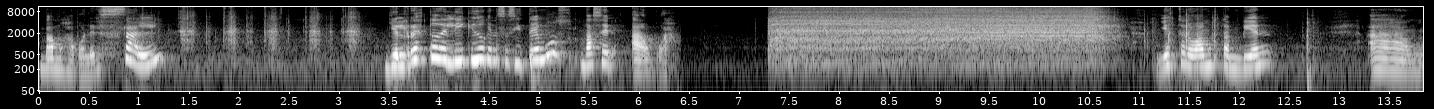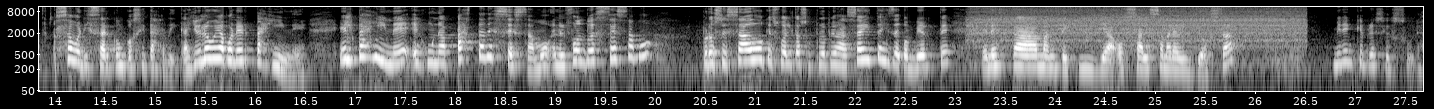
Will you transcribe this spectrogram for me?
vamos a poner sal y el resto del líquido que necesitemos va a ser agua. Y esto lo vamos también a saborizar con cositas ricas. Yo le voy a poner tajine. El tajine es una pasta de sésamo, en el fondo es sésamo procesado que suelta sus propios aceites y se convierte en esta mantequilla o salsa maravillosa. Miren qué preciosura.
